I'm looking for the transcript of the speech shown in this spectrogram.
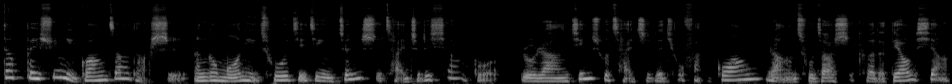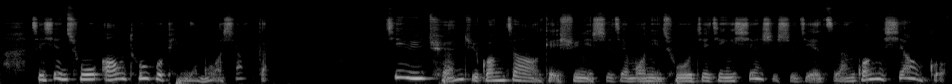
当被虚拟光照到时，能够模拟出接近真实材质的效果，如让金属材质的球反光，让粗糙蚀刻的雕像呈现出凹凸不平的磨砂感。基于全局光照，给虚拟世界模拟出接近现实世界自然光的效果。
